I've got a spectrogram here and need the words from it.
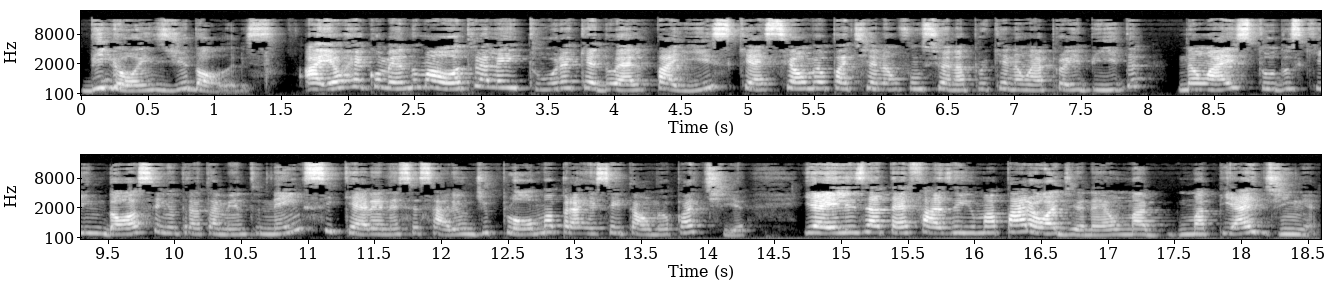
bilhões de dólares. Aí eu recomendo uma outra leitura que é do El País, que é se a homeopatia não funciona porque não é proibida, não há estudos que endossem o tratamento, nem sequer é necessário um diploma para receitar homeopatia. E aí eles até fazem uma paródia, né? Uma, uma piadinha.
